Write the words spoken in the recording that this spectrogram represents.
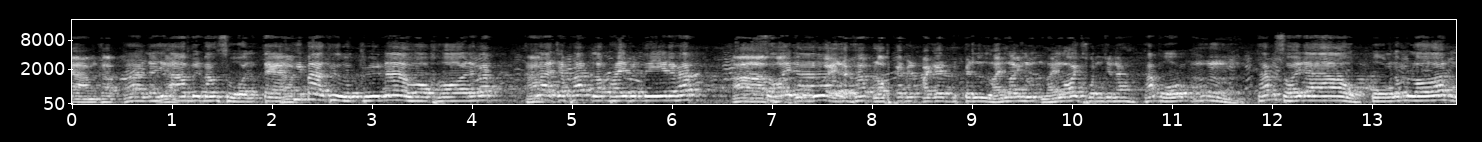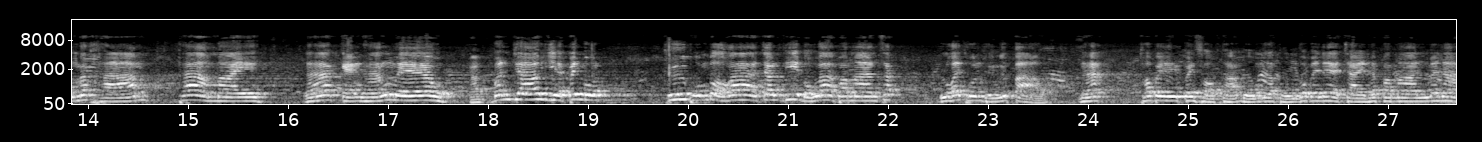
ยามครับ อ่านายอามเป็นบางส่วน แต่ครับที่มากที่สุดคือหน้าวอคอนะครับ ครับ ราชพัฒลำไพพันธีนะครับอ่าขซอบอยคุณดาวด้วยนะครับ เราไปกันเป็นไปกันเป็นหลายร้อยหลายร้อยคนใช่ไหมครับผม อืม ทั้งสอยดาวโป่งน้ำร้อนมะขามท่าใหม่นะฮะแก่งหางแมวครับ มันยาวเหยียดไปหมด คือผมบอกว่าเจ้าหน้าที่บอกว่าประมาณสักร้อยคนถึงหรือเปล่านะฮะเขาไปไปสอบถามผมนะผมก็ไม่แน่ใจนะประมาณไม่น่า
